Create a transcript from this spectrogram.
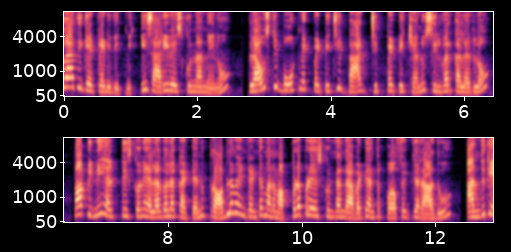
Ugadi get ready with me. ఈ శారీ వేసుకున్నాను నేను. బ్లౌజ్కి బోట్ నెక్ పెట్టించి బ్యాక్ జిప్ పెట్టించాను సిల్వర్ కలర్లో. మా పిన్ని హెల్ప్ తీసుకొని ఎలాగోలా కట్టాను. ప్రాబ్లం ఏంటంటే మనం అప్పుడప్పుడు వేసుకుంటాం కాబట్టి అంత పర్ఫెక్ట్గా రాదు. అందుకే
